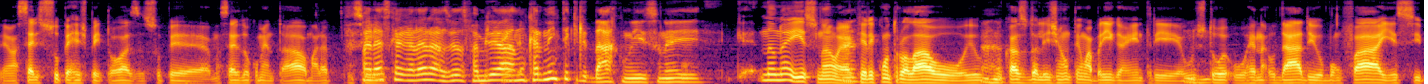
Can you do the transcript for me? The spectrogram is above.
É uma série super respeitosa, super, uma série documental, maravilhosa. Parece que a galera, às vezes, a família ah, não quer nem ter que lidar com isso, né? E- Não, não é isso, não. É, É. querer controlar o. eu- Aham. No caso da Legião, tem uma briga entre os Uhum. do- o, Rena- o Dado e o Bonfá, e esse,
